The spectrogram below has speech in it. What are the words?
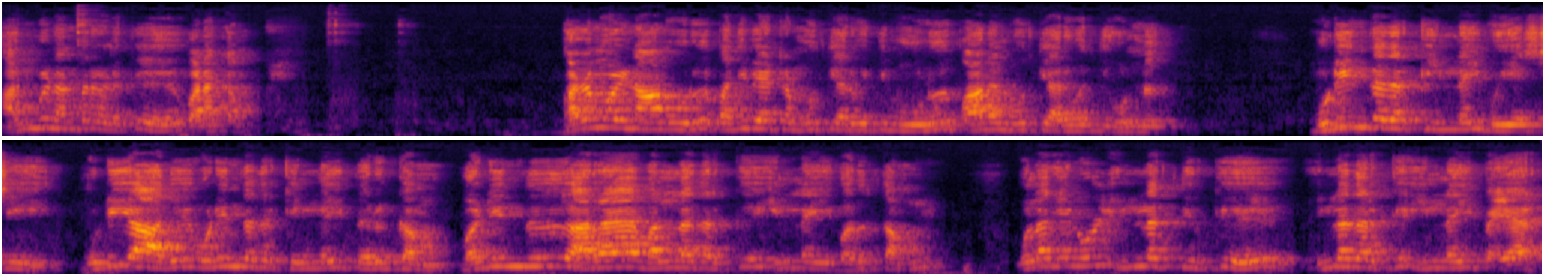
அன்பு நண்பர்களுக்கு வணக்கம். பழமொழி நானூறு பதிவேற்றம் நூற்றி அறுபத்தி மூணு பாடல் நூற்றி அறுபத்தி ஒன்று முடிந்ததற்கு இல்லை முயற்சி முடியாது ஒடிந்ததற்கு இல்லை பெருக்கம். வடிந்து அற வல்லதற்கு இல்லை வருத்தம். உலகினுள் இல்லத்திற்கு இல்லதற்கு இல்லை பெயர்.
